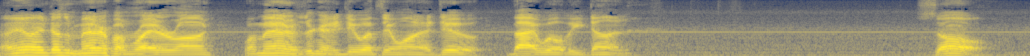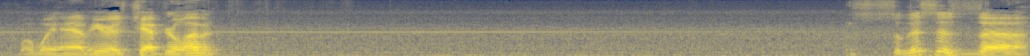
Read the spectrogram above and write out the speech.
I know it doesn't matter if I'm right or wrong. What matters, they're going to do what they want to do. Thy will be done. So, what we have here is chapter 11. So this is uh,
